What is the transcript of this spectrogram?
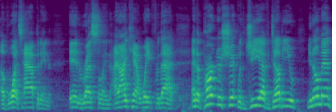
of what's happening in wrestling, and I can't wait for that. And a partnership with GFW, you know, man,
